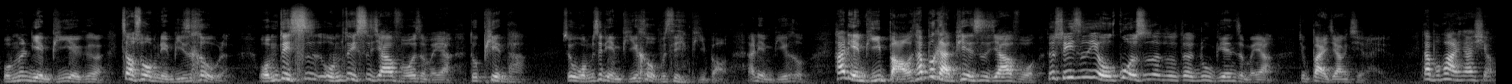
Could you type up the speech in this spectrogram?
我们脸皮也个。照说我们脸皮是厚了，我们对释，我们对释迦佛怎么样？都骗他，所以我们是脸皮厚，不是脸皮薄。他脸皮厚，他脸皮薄，他不敢骗释迦佛。他随时有过失的在路边怎么样，就败将起来了。他不怕人家笑。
